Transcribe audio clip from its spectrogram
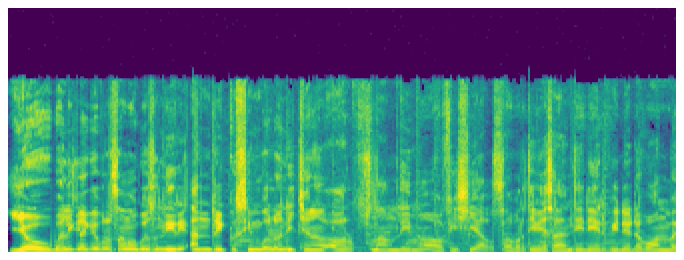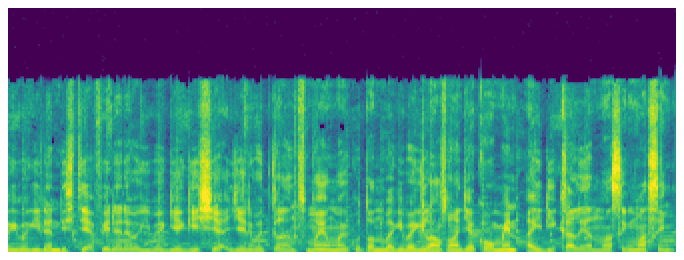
Yo, balik lagi bersama gue sendiri Andri Kusimbolon di channel Orbs 65 Official. Seperti biasa nanti dari video ada pohon bagi-bagi dan di setiap video ada bagi-bagi ya guys ya. Jadi buat kalian semua yang mau ikutan bagi-bagi langsung aja komen ID kalian masing-masing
